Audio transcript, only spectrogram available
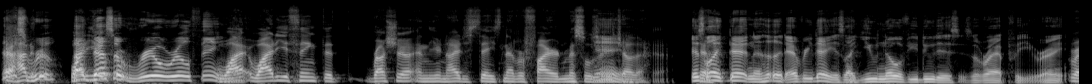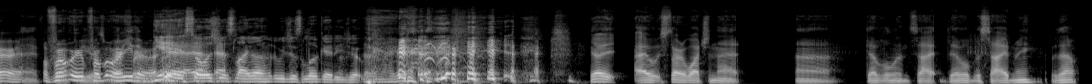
That's how do- real. why Like do you- that's a real, real thing. Why man. why do you think that Russia and the United States never fired missiles at each Yeah. other? It's Yeah. like that in the hood every day. It's like you know if you do this, it's a wrap for you, right? Right, right. if Or, for, for for- or rough for either. everyone. Yeah, so it's yeah. just like uh, we just look at each other. Yeah, I started watching that uh, Devil Inside, Devil Beside Me. Was that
